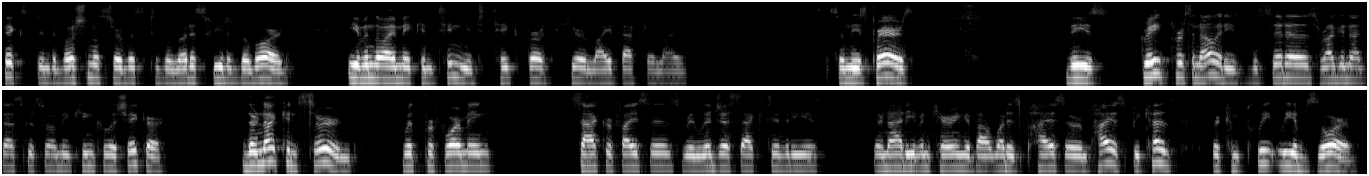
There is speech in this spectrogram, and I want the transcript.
fixed in devotional service to the lotus feet of the Lord, even though I may continue to take birth here life after life. So, in these prayers, these great personalities, the Siddhas, Raghunath Das Goswami, King Kulashekar, they're not concerned with performing sacrifices, religious activities, they're not even caring about what is pious or impious because they're completely absorbed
